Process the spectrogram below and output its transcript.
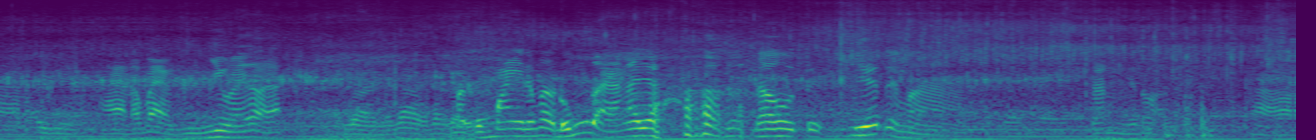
à, anh, à nó vào nhiều đấy rồi á. Và nó vào mà cũng may nó vào đúng đoạn ấy chứ đâu tự biết rồi mà. Căn cái đoạn à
